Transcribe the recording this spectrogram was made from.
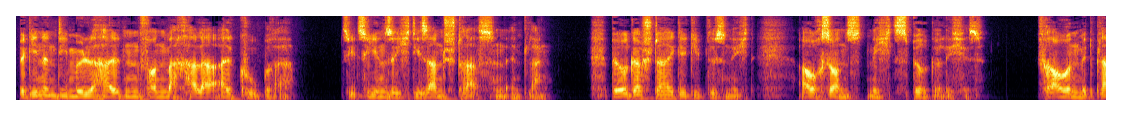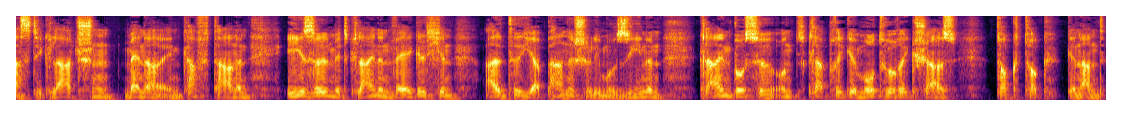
beginnen die Müllhalden von Machala al-Kubra. Sie ziehen sich die Sandstraßen entlang. Bürgersteige gibt es nicht, auch sonst nichts Bürgerliches. Frauen mit Plastiklatschen, Männer in Kaftanen, Esel mit kleinen Wägelchen, alte japanische Limousinen, Kleinbusse und klapprige Motorrikschas, Tok-Tok genannt,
